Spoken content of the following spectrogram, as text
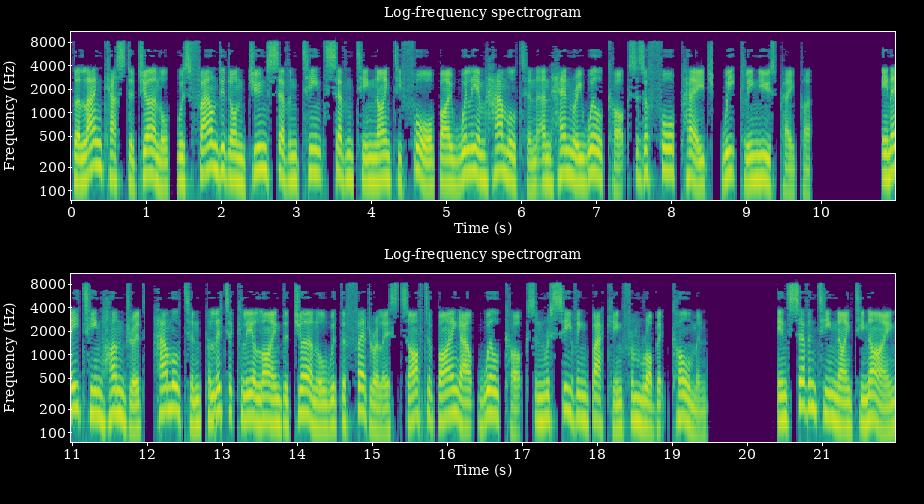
The Lancaster Journal, was founded on June 17, 1794 by William Hamilton and Henry Wilcox as a four-page, weekly newspaper. In 1800, Hamilton politically aligned the journal with the Federalists after buying out Wilcox and receiving backing from Robert Coleman. In 1799,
